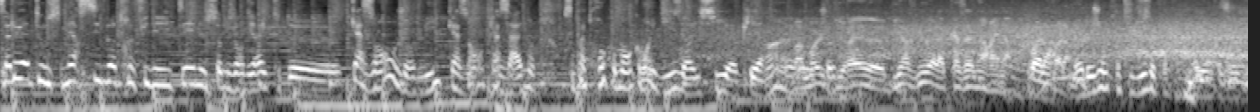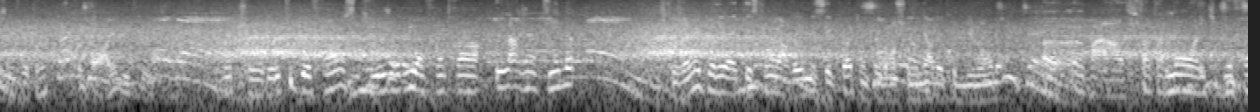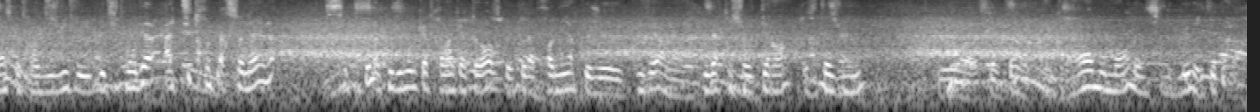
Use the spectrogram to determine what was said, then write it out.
Salut à tous, merci de votre fidélité. Nous sommes en direct de Kazan aujourd'hui, Kazan, Kazan. On ne sait pas trop comment, comment ils disent euh, ici, euh, Pierre. hein, Bah, euh, moi, je dirais euh, bienvenue à la Kazan Arena. Voilà, Mais les gens, quand ils disent, on comprend ils disent hein. Euh, de l'équipe de France qui aujourd'hui affrontera l'Argentine. Je t'ai jamais posé la question, Hervé, mais c'est quoi ton plus grand souvenir de Coupe du Monde Euh, euh, bah, fatalement, l'équipe de France 98, le, le titre mondial. À titre personnel, c'est plutôt la Coupe du Monde 94 qui était la première que j'ai couvert, euh, couverte sur le terrain aux États-Unis. Et euh, c'était un, un grand moment, même si les Bleus n'étaient pas là.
